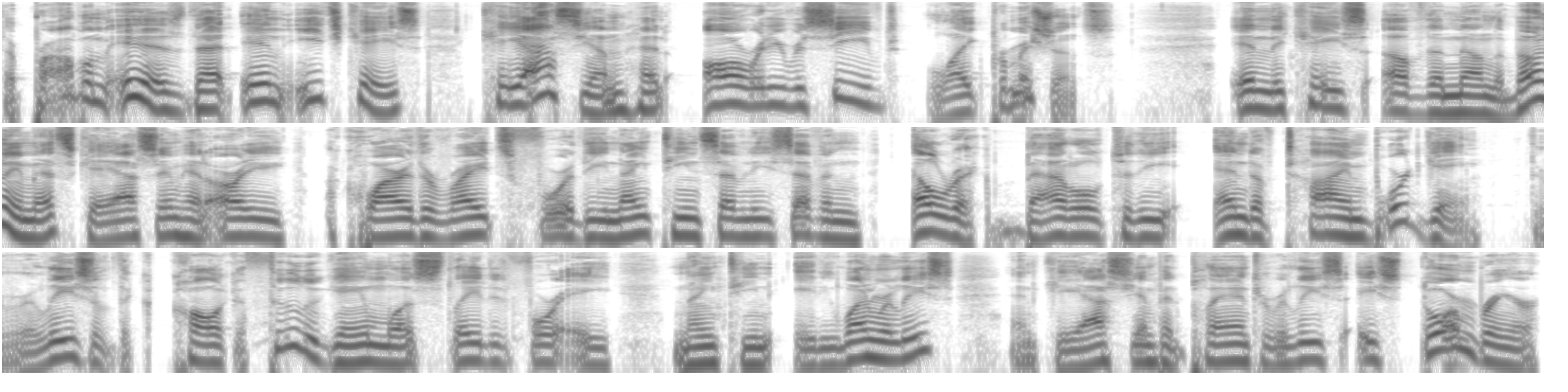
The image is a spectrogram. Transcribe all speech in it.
The problem is that in each case, Chaosium had already received like permissions. In the case of the Melniboné myths, Chaosium had already acquired the rights for the 1977 Elric Battle to the End of Time board game. The release of the Call of Cthulhu game was slated for a 1981 release, and Chaosium had planned to release a Stormbringer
